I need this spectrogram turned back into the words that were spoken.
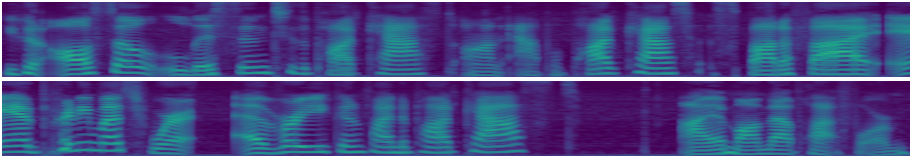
You can also listen to the podcast on Apple Podcasts, Spotify, and pretty much wherever you can find a podcast. I am on that platform.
